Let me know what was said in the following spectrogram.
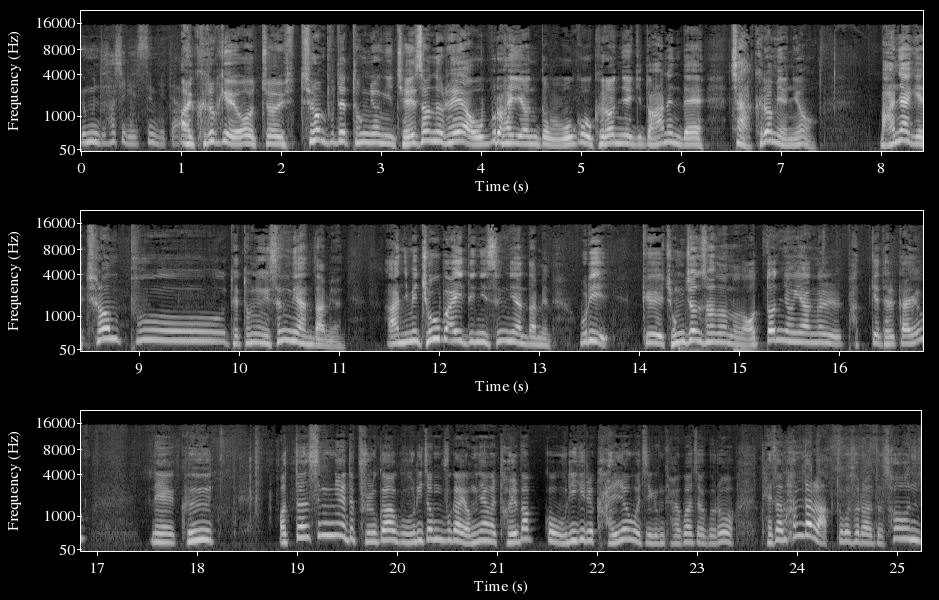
의문도 사실 있습니다. 아, 그러게요. 저 트럼프 대통령이 재선을 해야 오브라이언도 오고 그런 얘기도 하는데 자, 그러면요. 만약에 트럼프 대통령이 승리한다면 아니면 조 바이든이 승리한다면 우리 그 종전 선언은 어떤 영향을 받게 될까요? 네, 그 어떤 승리에도 불구하고 우리 정부가 영향을 덜 받고 우리 길을 가려고 지금 결과적으로 대선 한 달을 앞두고서라도 서훈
